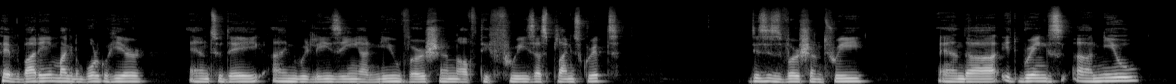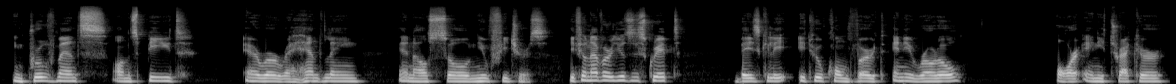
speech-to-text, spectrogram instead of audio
Hey everybody, Magno Borgo here, and today I'm releasing a new version of the Freeze Spline script. This is version 3, and uh, it brings uh, new improvements on speed, error handling, and also new features. If you never use the script, basically it will convert any roto or any tracker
